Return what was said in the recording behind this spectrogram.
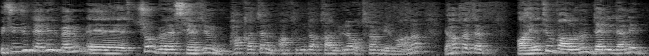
Üçüncü delil benim eee, çok böyle sevdiğim, hakikaten aklımda kalbimde oturan bir mana. Ya hakikaten ahiretin varlığının delillerini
